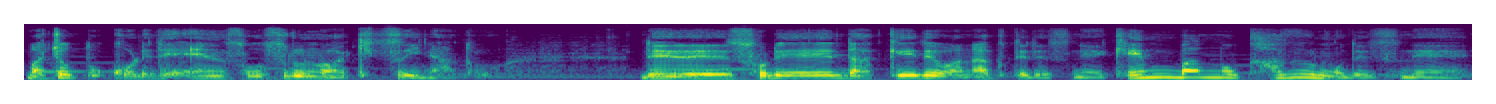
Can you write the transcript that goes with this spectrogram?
まあちょっとこれで演奏するのはきついなと。で、それだけではなくてですね、鍵盤の数もですね、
